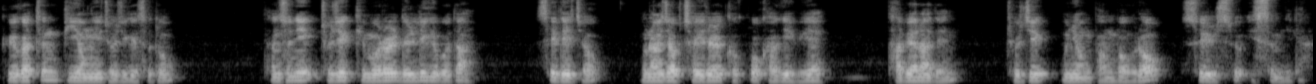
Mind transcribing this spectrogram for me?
그 같은 비영리 조직에서도 단순히 조직 규모를 늘리기보다 세대적, 문화적 차이를 극복하기 위해 다변화된 조직 운영 방법으로 쓰일 수 있습니다.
